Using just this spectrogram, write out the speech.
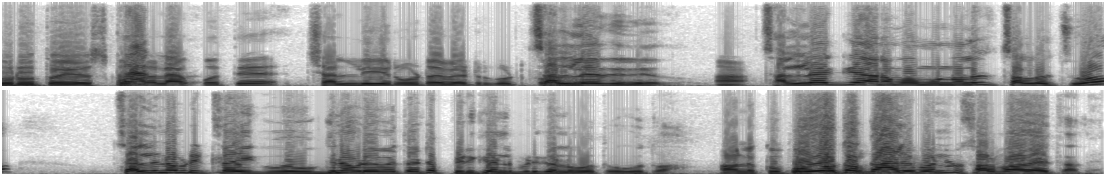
గొర్రుతో వేసుకోవాలా లేకపోతే చల్లి రోటోవేటర్ కొట్టుకోవాలి? చల్లేది లేదు. చల్లకి అనుభవం ఉన్న చల్లొచ్చు. చల్లినప్పుడు ఇట్లా ఉగ్గినప్పుడు ఏమవుతుందంటే పిడికండ్లు పిడికండ్లు పోతావు ఊతో గాలి పడినప్పుడు సల్పాగా అవుతుంది.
